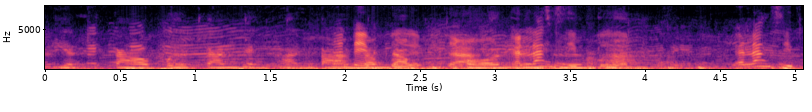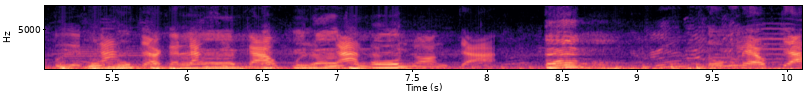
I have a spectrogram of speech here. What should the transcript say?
เกียรติกล่าวเปิดการแข่งขันตามถ้าได้ลำดับเปิดจ้ะขอเรียนกำลังสิเชิญเปิดค่ะกำลังสิเปิดงานจ้ากำลังสิก้าวเปิดงานแล้วพี่น้องจ้าต้องตรงแล้วจ้า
